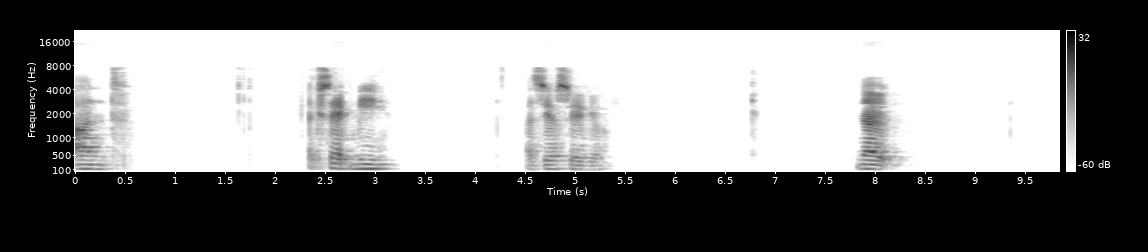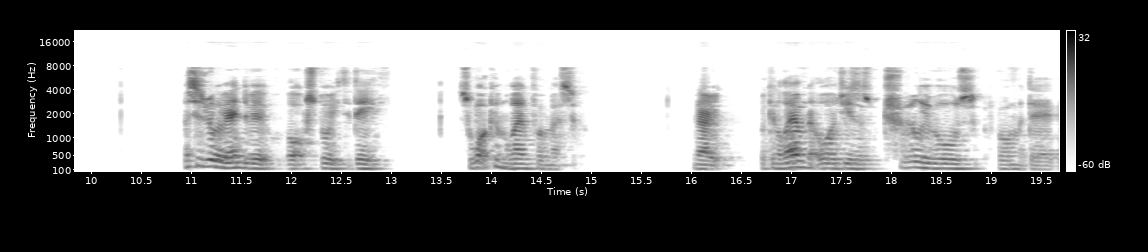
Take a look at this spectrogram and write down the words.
And accept me as their Saviour. Now, this is really the end of our story today. So what can we learn from this? Now, we can learn that Lord Jesus truly rose from the dead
